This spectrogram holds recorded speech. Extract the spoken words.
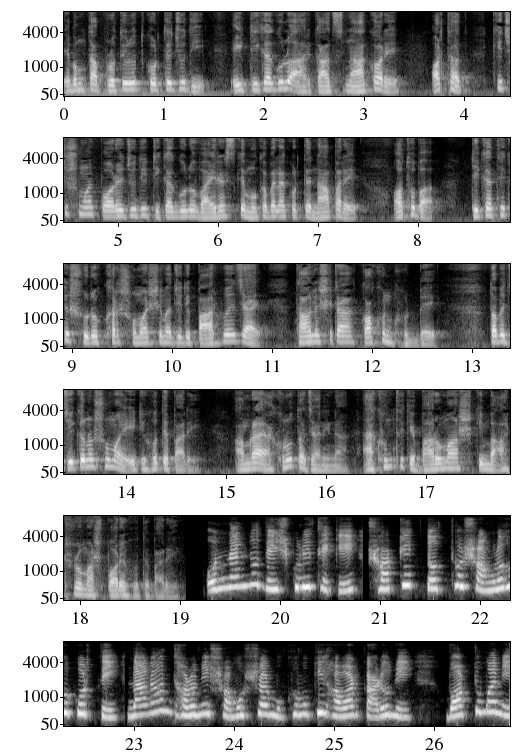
এবং তা প্রতিরোধ করতে যদি এই টিকাগুলো আর কাজ না করে অর্থাৎ কিছু সময় পরে যদি টিকাগুলো ভাইরাসকে মোকাবেলা করতে না পারে অথবা টিকা থেকে সুরক্ষার সময়সীমা যদি পার হয়ে যায় তাহলে সেটা কখন ঘটবে তবে যে কোনো সময় এটি হতে পারে আমরা এখনও তা জানি না এখন থেকে বারো মাস কিংবা আঠেরো মাস পরে হতে পারে অন্যান্য দেশগুলি থেকে সঠিক তথ্য সংগ্রহ করতে নানান ধরনের সমস্যার মুখোমুখি হওয়ার কারণে বর্তমানে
